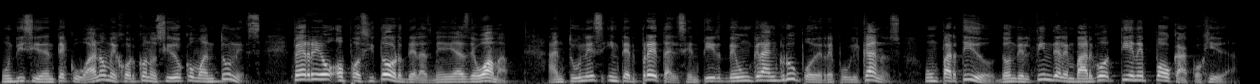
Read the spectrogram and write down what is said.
un disidente cubano mejor conocido como Antunes, opositor de las medidas de Obama. Antunes interpreta el sentir de un gran grupo de republicanos, un partido donde el fin del embargo tiene poca acogida.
